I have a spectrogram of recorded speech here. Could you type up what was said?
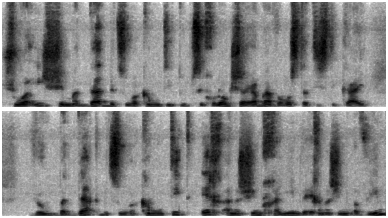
שהוא האיש שמדד בצורה כמותית, הוא פסיכולוג שהיה בעברו סטטיסטיקאי, והוא בדק בצורה כמותית איך אנשים חיים ואיך אנשים רבים,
